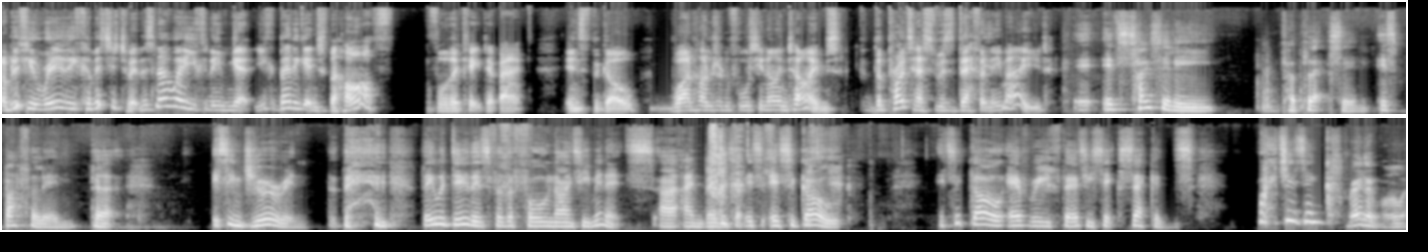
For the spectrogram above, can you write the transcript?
Uh, but if you're really committed to it, there's no way you can even get, you can barely get into the half before they kicked it back into the goal 149 times. The protest was definitely made. It's totally perplexing. It's baffling that it's enduring. They, they would do this for the full 90 minutes. Uh, and maybe it's, it's a goal. It's a goal every 36 seconds, which is incredible.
